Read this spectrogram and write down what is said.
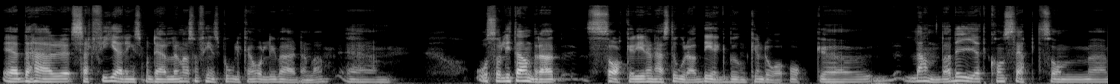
eh, det här certifieringsmodellerna som finns på olika håll i världen. Va? Eh, och så lite andra saker i den här stora degbunken då och eh, landade i ett koncept som eh,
